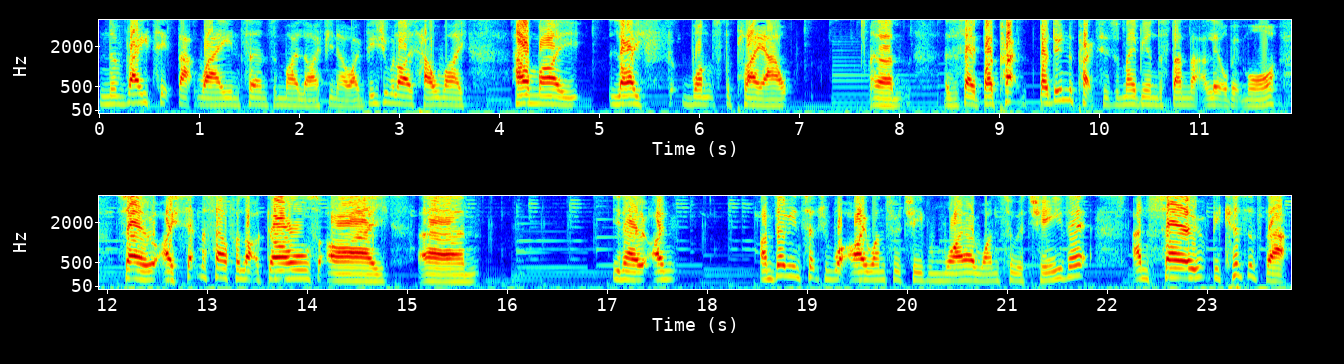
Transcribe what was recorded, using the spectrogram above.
narrate it that way in terms of my life. You know, I visualize how my how my life wants to play out. Um, as I say, by pra- by doing the practice, maybe understand that a little bit more. So I set myself a lot of goals. I, um, you know, I'm I'm very in touch with what I want to achieve and why I want to achieve it. And so because of that,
